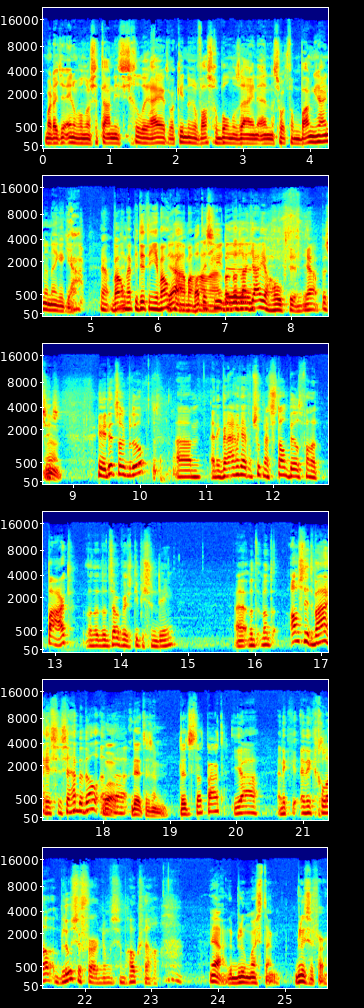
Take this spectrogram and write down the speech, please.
Maar dat je een of andere satanische schilderij hebt waar kinderen vastgebonden zijn en een soort van bang zijn, dan denk ik ja. Ja, waarom heb je dit in je woonkamer Ja, wat is hier Wat- de- Wat laat jij je hoofd in? Ja, precies. Ja. Hier, dit is wat ik bedoel. Ehm, en ik ben eigenlijk even op zoek naar het standbeeld van het paard. Want dat- dat is ook weer typisch zo'n ding. Eh, want, want als dit waar is, ze hebben wel een... Wow, eh, dit is hem. Dit is dat paard? ja, en ik, en ik geloof... Lucifer noemen ze hem ook wel. Ja, de Blue Mustang. Lucifer.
